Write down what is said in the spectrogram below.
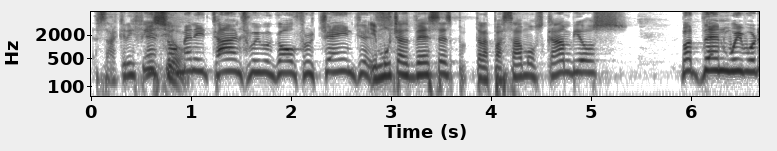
And so sacrificio. many times we would go through Y changes, muchas veces traspasamos cambios but then we would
